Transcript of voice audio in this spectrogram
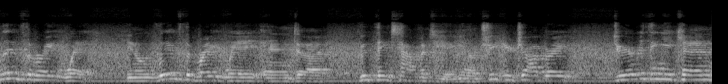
live the right way. You know, live the right way, and uh, good things happen to you. You know, treat your job right, do everything you can,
